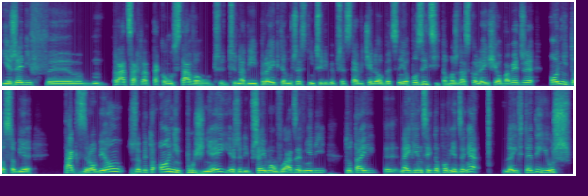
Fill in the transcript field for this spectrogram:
Jeżeli w pracach nad taką ustawą, czy, czy nad jej projektem uczestniczyliby przedstawiciele obecnej opozycji, to można z kolei się obawiać, że oni to sobie tak zrobią, żeby to oni później, jeżeli przejmą władzę, mieli tutaj y, najwięcej do powiedzenia. No i wtedy już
